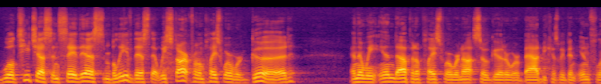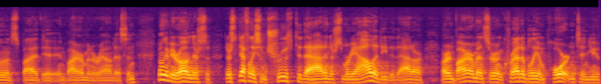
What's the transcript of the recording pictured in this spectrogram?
will teach us and say this and believe this that we start from a place where we're good, and then we end up in a place where we're not so good or we're bad because we've been influenced by the environment around us. And don't get me wrong, there's, there's definitely some truth to that, and there's some reality to that. Our, our environments are incredibly important, and you,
